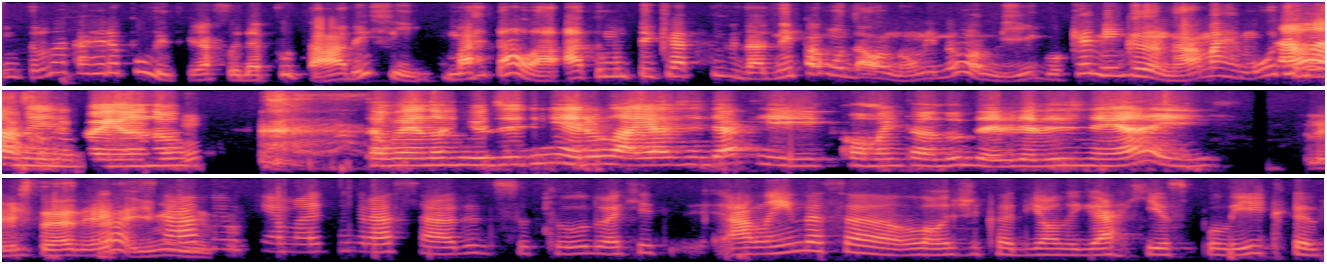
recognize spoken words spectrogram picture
entrou na carreira política, já foi deputado, enfim, mas tá lá. A turma não tem criatividade nem para mudar o nome, meu amigo. Quer me enganar, mas muda. Tá lá, menino, ganhando. Estão ganhando rio de dinheiro lá e a gente aqui comentando dele, eles nem aí. Eles estão nem aí, Sabe menino. o que é mais engraçado disso tudo? É que, além dessa lógica de oligarquias políticas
